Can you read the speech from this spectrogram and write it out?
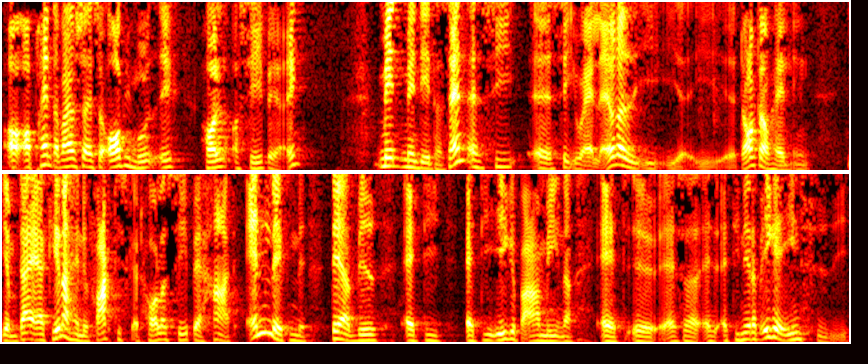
og, og Printer var jo så altså op imod ikke? Hold og Sebær. Ikke? Men, men det er interessant at sige, uh, se jo allerede i, i, i øh, doktorafhandlingen, jamen der erkender han jo faktisk, at Hold og Sebær har et anlæggende derved, at de at de ikke bare mener, at, øh, altså, at, at de netop ikke er ensidige,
